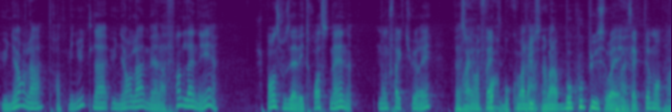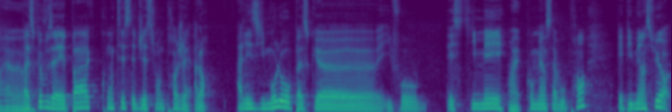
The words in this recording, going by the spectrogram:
une heure là, 30 minutes là, une heure là, mais à la fin de l'année, je pense que vous avez trois semaines non facturées parce Ouais, qu'en fait, beaucoup voilà, plus, hein. voilà, beaucoup plus, ouais, Ouais. exactement. Ouais. Parce que vous n'avez pas compté cette gestion de projet. Alors, allez-y mollo parce que euh, il faut estimer combien ça vous prend. Et puis, bien sûr,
